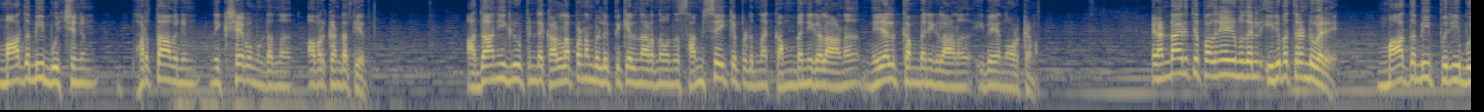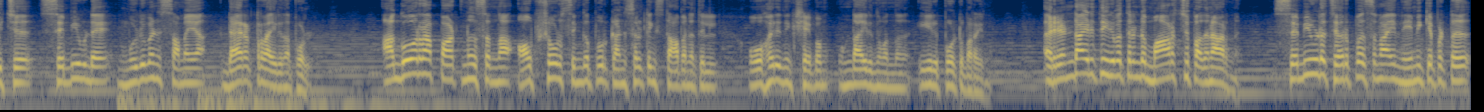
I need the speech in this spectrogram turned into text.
മാധബി ബുച്ചിനും ഭർത്താവിനും നിക്ഷേപമുണ്ടെന്ന് അവർ കണ്ടെത്തിയത്. അദാനി ഗ്രൂപ്പിന്റെ കള്ളപ്പണം വെളുപ്പിക്കൽ നടന്നുവെന്ന് സംശയിക്കപ്പെടുന്ന കമ്പനികളാണ് നിഴൽ കമ്പനികളാണ് ഇവയെന്നോർക്കണം രണ്ടായിരത്തി പതിനേഴ് മുതൽ ഇരുപത്തിരണ്ട് വരെ മാധബി പുരി ബുച്ച് സെബിയുടെ മുഴുവൻ സമയ ഡയറക്ടറായിരുന്നപ്പോൾ അഗോറ പാർട്ട്നേഴ്സ് എന്ന ഓഫ്ഷോർ സിംഗപ്പൂർ കൺസൾട്ടിംഗ് സ്ഥാപനത്തിൽ ഓഹരി നിക്ഷേപം ഉണ്ടായിരുന്നുവെന്ന് ഈ റിപ്പോർട്ട് പറയുന്നു. രണ്ടായിരത്തി ഇരുപത്തിരണ്ട് മാർച്ച് പതിനാറിന് സെബിയുടെ ചെയർപേഴ്സണായി നിയമിക്കപ്പെട്ട്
